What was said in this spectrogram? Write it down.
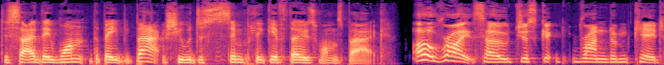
decide they want the baby back, she would just simply give those ones back. Oh, right. So just get random kid.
